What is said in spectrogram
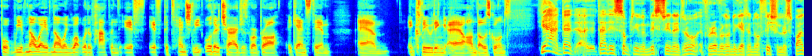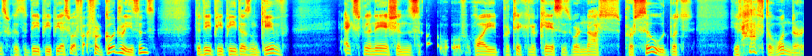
but we have no way of knowing what would have happened if if potentially other charges were brought against him, um, including uh, on those guns. Yeah, that uh, that is something of a mystery, and I don't know if we're ever going to get an official response because the DPP, for, for good reasons, the DPP doesn't give explanations why particular cases were not pursued, but you'd have to wonder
